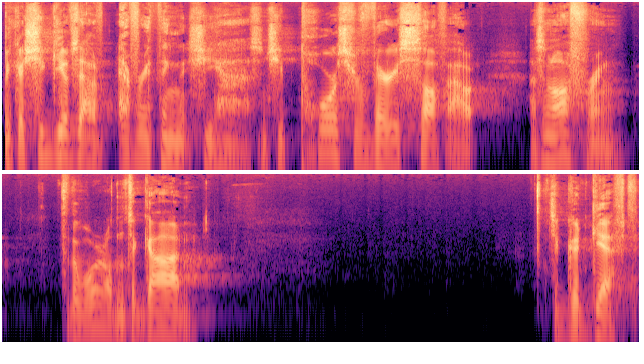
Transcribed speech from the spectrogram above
because she gives out of everything that she has and she pours her very self out as an offering to the world and to God. It's a good gift.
